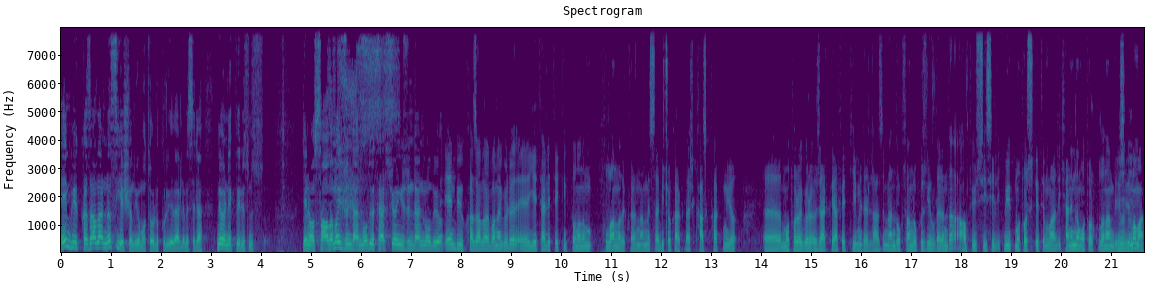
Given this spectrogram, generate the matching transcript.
en büyük kazalar nasıl yaşanıyor motorlu kuryelerle mesela? Ne örnek veriyorsunuz? Gene o sağlama yüzünden mi oluyor? Ters yön yüzünden mi oluyor? En büyük kazalar bana göre e, yeterli teknik donanım kullanmadıklarından. Mesela birçok arkadaş kask takmıyor. E, motora göre özel kıyafet giymeleri lazım. Ben 99 yıllarında 600 cc'lik büyük motosikletim vardı. Kendim de motor kullanan birisiydim ama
